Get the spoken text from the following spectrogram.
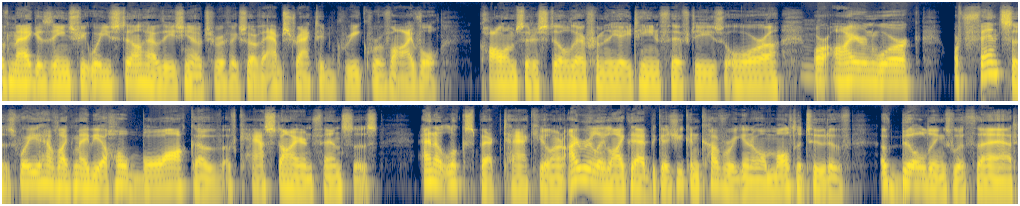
of Magazine Street where you still have these, you know, terrific sort of abstracted Greek revival columns that are still there from the 1850s, or uh, or ironwork, or fences where you have like maybe a whole block of, of cast iron fences, and it looks spectacular. And I really like that because you can cover, you know, a multitude of of buildings with that.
